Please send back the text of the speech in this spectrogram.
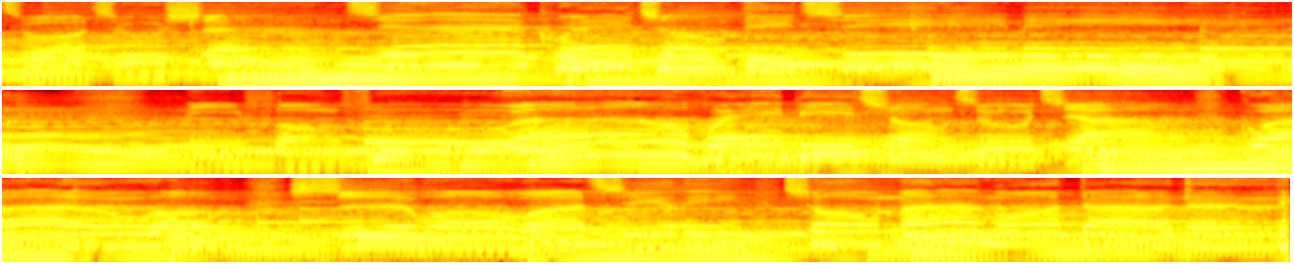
做主圣洁贵重的惠必充足浇灌我，使我瓦器里充满莫大能力。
